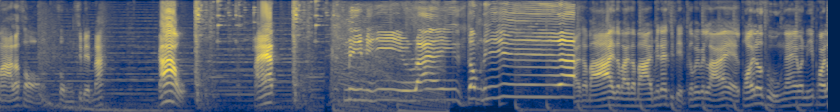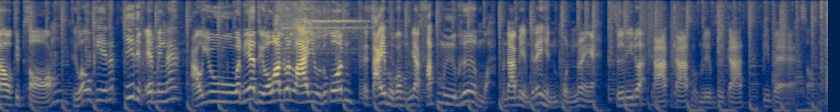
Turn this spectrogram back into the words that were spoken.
มาละสองส่ง 11 นะ 9 8มีมีไรตรงนี้ สบายสบายสบายไม่ได้ 11 ก็ไม่เป็นไร พอยต์เราสูงไงวันนี้พอยต์เรา 12 ถือว่าโอเคนะ20 m เองนะ เอาอยู่วันนี้ถือว่าวาดลวดลายอยู่ทุกคนแต่ใจผมอะผมอยากซัดมือเพิ่มว่ะมันดาเมจจะได้เห็นผลหน่อยไง ซื้อนี้ด้วยการ์ดการ์ดผมลืมซื้อการ์ดพี่แบร์สองใบ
